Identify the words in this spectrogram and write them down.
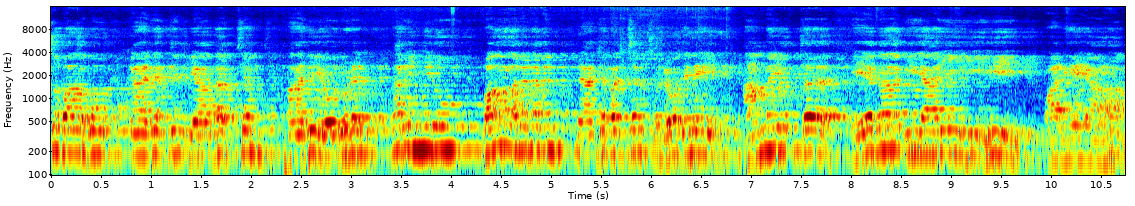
സുബാഹു കാര്യത്തിൽ യാഥാർത്ഥ്യം ഭാര്യയോടുടൻ അറിഞ്ഞിരു. ബാലനവൻ രാജഭർഷൻ സുലോചനെ അമ്മയൊത്ത് ഏകാഗിയായി. വാഴുകയാം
